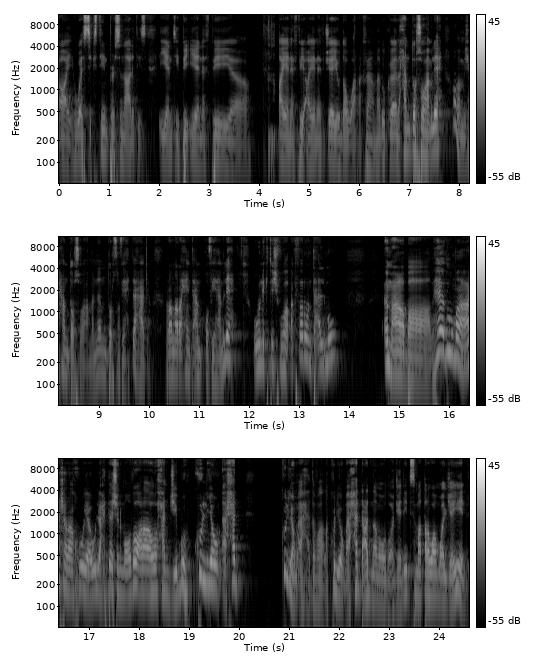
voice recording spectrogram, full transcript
اي هو 16 personalities. INTP آي إن إف بي آي إن إف جي ودور راك فاهم؟ هذوك حندرسوها مليح؟ هو ماشي حندرسوها ما ندرسو فيها حتى حاجة. رانا رايحين نتعمقوا فيها مليح ونكتشفوها أكثر ونتعلموا مع بعض هذوما 10 أخويا ولا 11 موضوع راهو حنجيبوه كل يوم أحد. كل يوم أحد voilà كل يوم أحد عندنا موضوع جديد اسمه trois mois الجايين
